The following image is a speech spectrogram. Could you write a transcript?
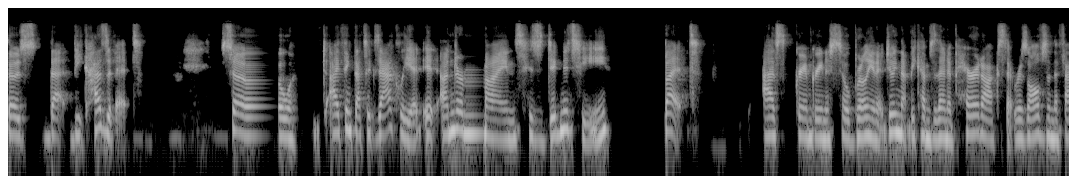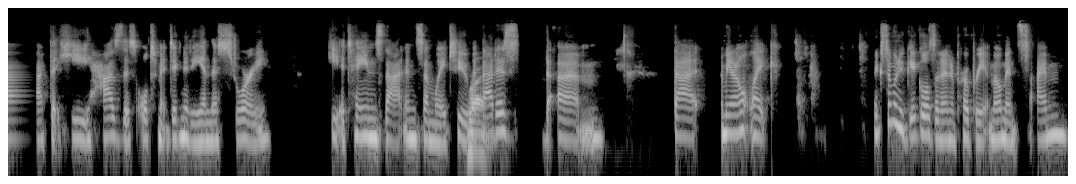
those that because of it. So I think that's exactly it. It undermines his dignity, but as Graham Greene is so brilliant at doing that, becomes then a paradox that resolves in the fact that he has this ultimate dignity in this story. He attains that in some way too. Right. But that is um, that. I mean, I don't like like someone who giggles at inappropriate moments, I'm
